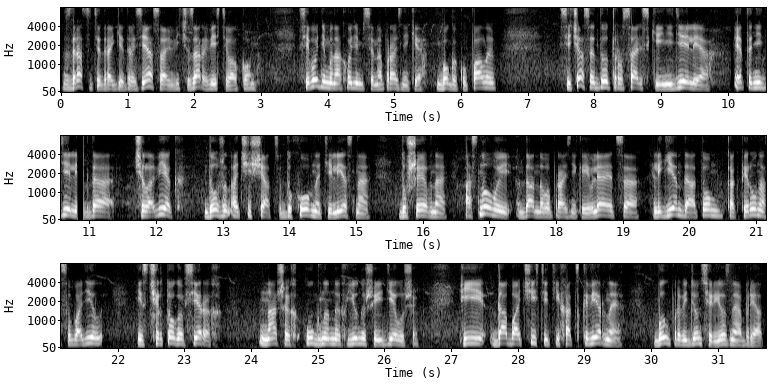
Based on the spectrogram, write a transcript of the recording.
Здравствуйте, дорогие друзья! С вами Вичезар и Вести Волкон. Сегодня мы находимся на празднике Бога Купалы. Сейчас идут русальские недели. Это недели, когда человек должен очищаться духовно, телесно, душевно. Основой данного праздника является легенда о том, как Перун освободил из чертогов серых наших угнанных юношей и девушек. И дабы очистить их от скверны, был проведен серьезный обряд.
